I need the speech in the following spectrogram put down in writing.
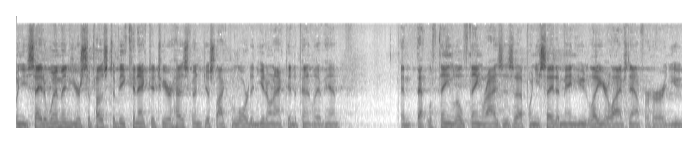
When you say to women, you're supposed to be connected to your husband just like the Lord and you don't act independently of him, and that little thing, little thing rises up. When you say to men, you lay your lives down for her, you,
